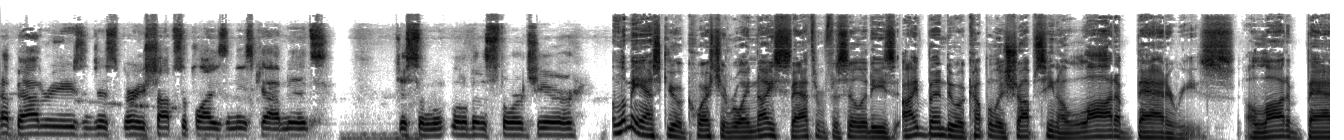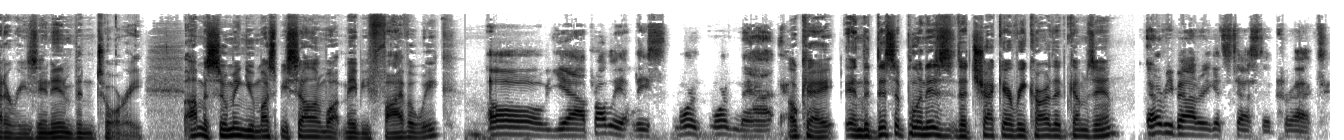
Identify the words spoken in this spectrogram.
have batteries and just various shop supplies in these cabinets. Just some little bit of storage here. Let me ask you a question, Roy. Nice bathroom facilities. I've been to a couple of shops, seen a lot of batteries, a lot of batteries in inventory. I'm assuming you must be selling what, maybe five a week? Oh yeah, probably at least more more than that. Okay, and the discipline is to check every car that comes in. Every battery gets tested, correct?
